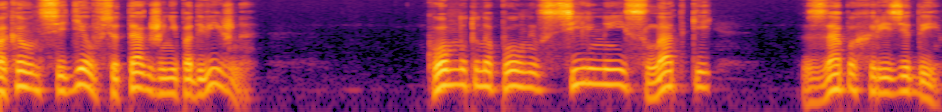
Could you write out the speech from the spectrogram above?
Пока он сидел все так же неподвижно, комнату наполнил сильный и сладкий запах резиды.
